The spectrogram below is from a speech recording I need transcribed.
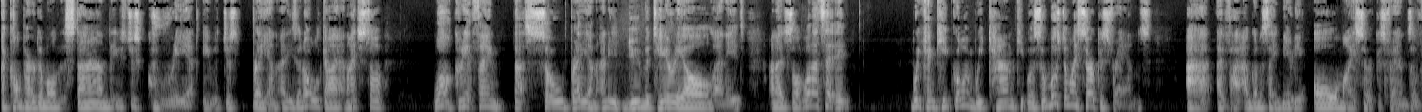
I compared him on the stand. He was just great. He was just brilliant, and he's an old guy. And I just thought, what a great thing! That's so brilliant. And he had new material, and he and I just thought, well, that's it. it we can keep going. We can keep going. So most of my circus friends, uh, I'm going to say nearly all my circus friends of,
